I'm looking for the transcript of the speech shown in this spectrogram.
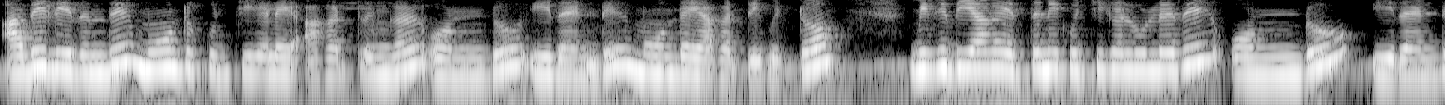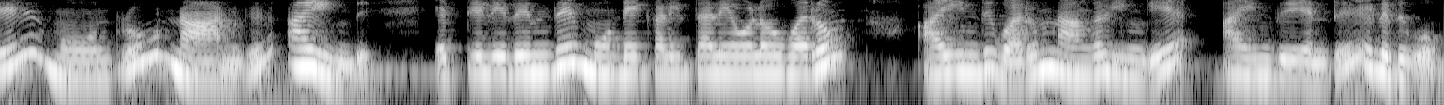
அதிலிருந்து மூன்று குச்சிகளை அகற்றுங்கள். ஒன்று இரண்டு மூன்றை அகற்றிவிட்டோம் மிகுதியாக எத்தனை குச்சிகள் உள்ளது? ஒன்று இரண்டு மூன்று நான்கு ஐந்து. எட்டிலிருந்து மூன்றை கழித்தால் எவ்வளவு வரும்? ஐந்து வரும். நாங்கள் இங்கே ஐந்து என்று எழுதுவோம்.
